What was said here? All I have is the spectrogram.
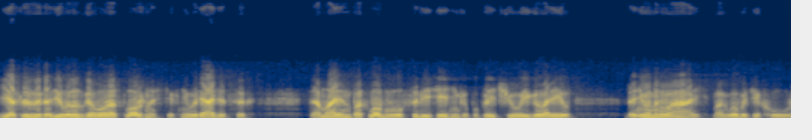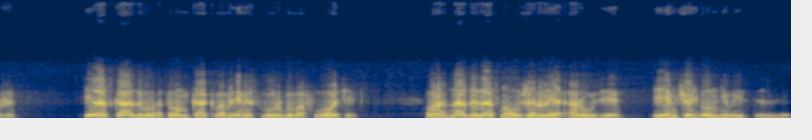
Если заходил разговор о сложностях, неурядицах, Тамарин похлопывал собеседника по плечу и говорил, «Да не унывай, могло быть и хуже» и рассказывал о том, как во время службы во флоте он однажды заснул в жерле орудия, и им чуть был не выстрелили.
